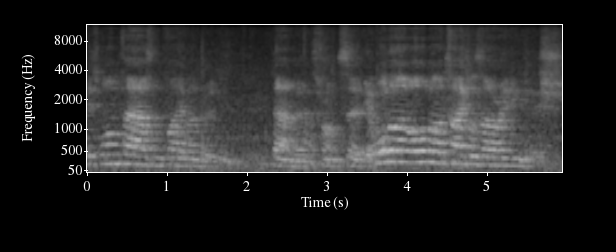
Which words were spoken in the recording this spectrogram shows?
It's 1,500 downloads from Serbia. All our, all our titles are in English.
